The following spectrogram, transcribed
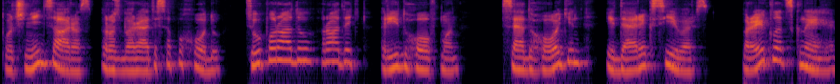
Почніть зараз, розберетеся по ходу. Цю пораду радить Рід Гофман, Сет Годін і Дерек Сіверс. Приклад з книги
